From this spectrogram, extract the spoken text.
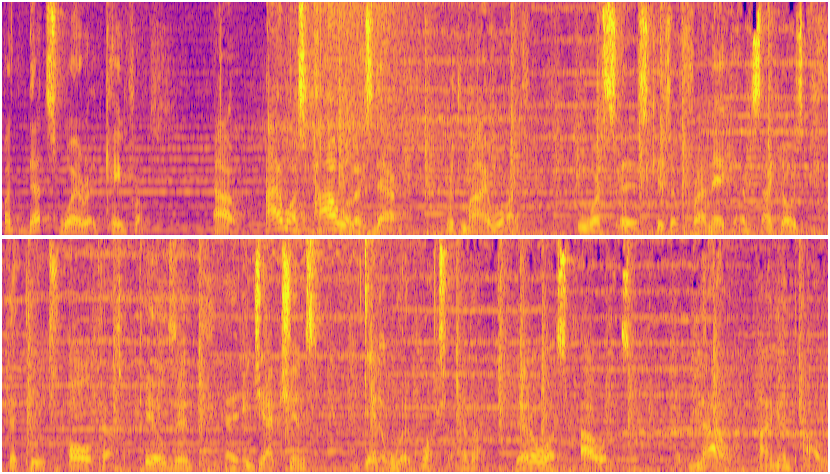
But that's where it came from. Now, I was powerless then with my wife, who was uh, schizophrenic and psychosis, that put all kinds of pills in and injections didn't work whatsoever. There I was, powerless. But now I'm empowered.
